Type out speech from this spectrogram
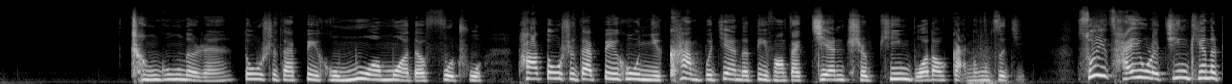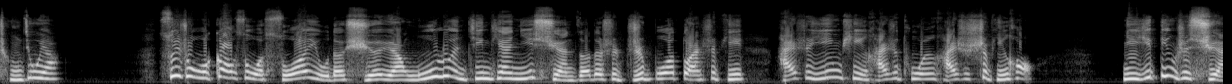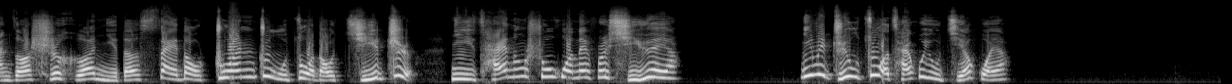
成功的人都是在背后默默的付出，他都是在背后你看不见的地方在坚持拼搏到感动自己，所以才有了今天的成就呀。所以说我告诉我所有的学员，无论今天你选择的是直播、短视频，还是音频，还是图文，还是视频号，你一定是选择适合你的赛道，专注做到极致。你才能收获那份喜悦呀，因为只有做才会有结果呀。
